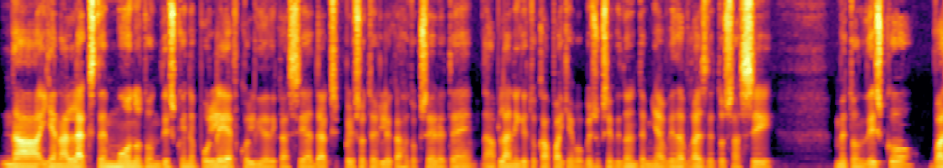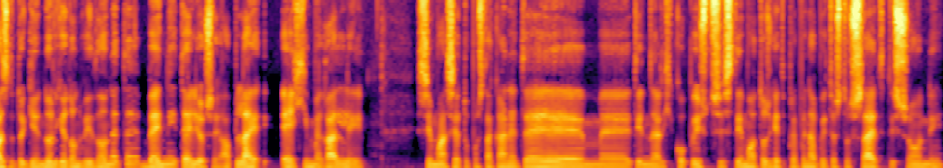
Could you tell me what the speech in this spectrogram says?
να, για να αλλάξετε μόνο τον δίσκο είναι πολύ εύκολη η διαδικασία. Εντάξει, περισσότερο υλικά θα το ξέρετε. Απλά ανοίγετε το καπάκι από πίσω, ξεβιδώνετε μια βίδα, βγάζετε το σασί με τον δίσκο, βάζετε τον καινούριο, τον βιδώνετε, μπαίνει, τέλειωσε. Απλά έχει μεγάλη σημασία το πώς θα κάνετε με την αρχικοποίηση του συστήματος γιατί πρέπει να μπείτε στο site της Sony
